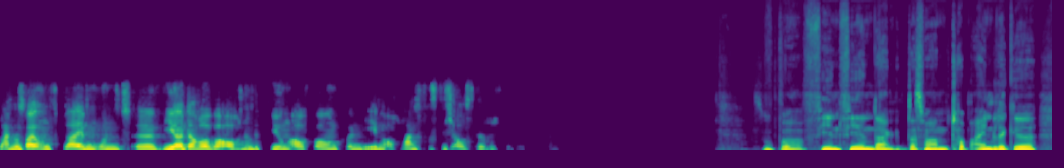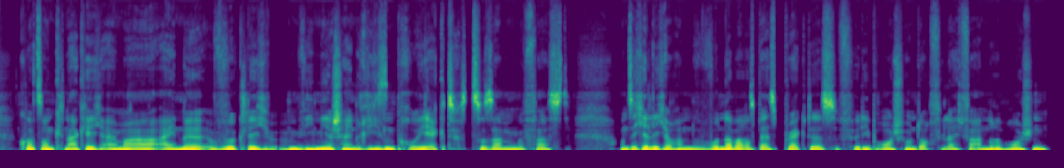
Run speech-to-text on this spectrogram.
lange bei uns bleiben und äh, wir darüber auch eine Beziehung aufbauen können, die eben auch langfristig ausgerichtet ist. Super, vielen, vielen Dank. Das waren Top-Einblicke, kurz und knackig, einmal eine wirklich, wie mir scheint, Riesenprojekt zusammengefasst und sicherlich auch ein wunderbares Best Practice für die Branche und auch vielleicht für andere Branchen.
